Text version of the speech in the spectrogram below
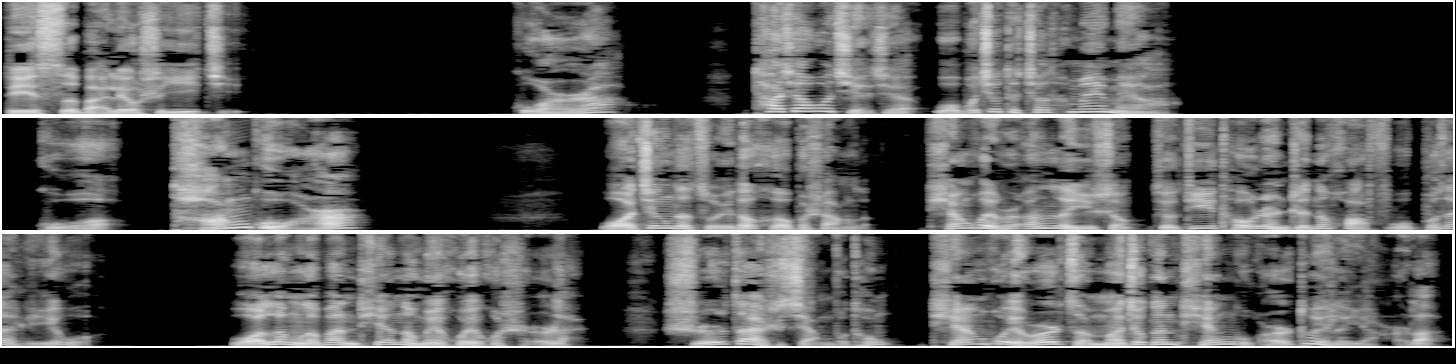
第四百六十一集，果儿啊，他叫我姐姐，我不就得叫他妹妹啊？果糖果儿，我惊得嘴都合不上了。田慧文嗯了一声，就低头认真的画符，不再理我。我愣了半天都没回过神来，实在是想不通，田慧文怎么就跟田果儿对了眼了？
